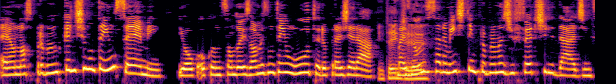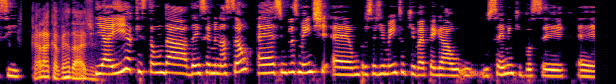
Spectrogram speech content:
é o nosso problema porque a gente não tem um sêmen. E, ou, ou quando são dois homens, não tem um útero pra gerar. Entendi. Mas não necessariamente tem problemas de fertilidade em si. Caraca, é verdade. E aí, a questão da, da inseminação é simplesmente é um procedimento que vai pegar o, o sêmen que você, é,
